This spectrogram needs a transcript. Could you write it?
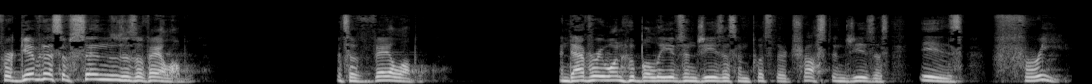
Forgiveness of sins is available. It's available. And everyone who believes in Jesus and puts their trust in Jesus is freed.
